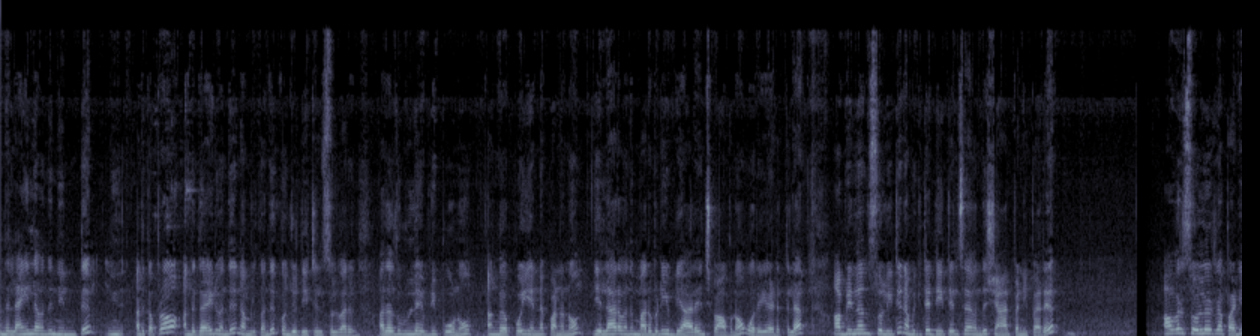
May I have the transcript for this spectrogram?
அந்த லைனில் வந்து நின்றுட்டு அதுக்கப்புறம் அந்த கைடு வந்து நம்மளுக்கு வந்து கொஞ்சம் டீட்டெயில்ஸ் சொல்லுவார் அதாவது உள்ளே எப்படி போகணும் அங்கே போய் என்ன பண்ணணும் எல்லாரும் வந்து மறுபடியும் எப்படி அரேஞ்ச் ஆகணும் ஒரே இடத்துல அப்படின்லாம் சொல்லிவிட்டு நம்மக்கிட்ட டீட்டெயில்ஸை வந்து ஷேர் பண்ணிப்பார். அவர் சொல்லுறபடி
